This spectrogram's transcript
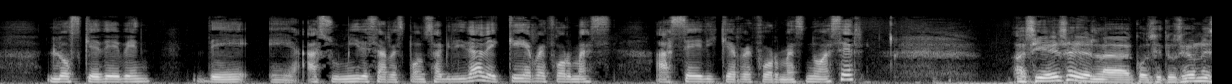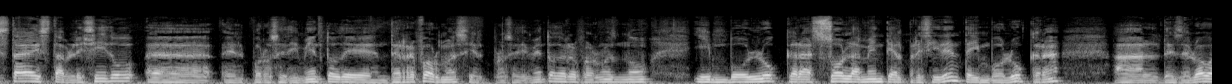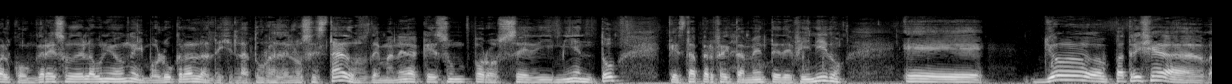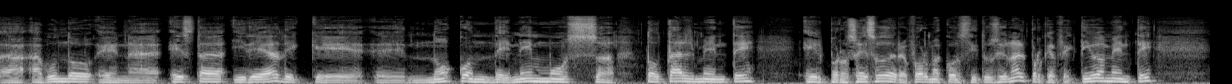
los que deben de eh, asumir esa responsabilidad de qué reformas hacer y qué reformas no hacer. Así es, en la Constitución está establecido eh, el procedimiento de, reformas y el procedimiento de reformas no involucra solamente al presidente, involucra al, desde luego al Congreso de la Unión e involucra a las legislaturas de los estados, de manera que es un procedimiento que está perfectamente definido. Eh, yo, Patricia, abundo en eh, esta idea de que eh, no condenemos eh, totalmente el proceso de reforma constitucional, porque efectivamente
